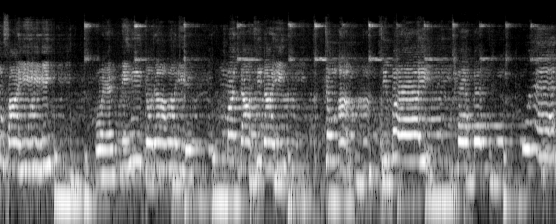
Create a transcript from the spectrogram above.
งสัยเวนนี้เจะได้ มาจากที่ไหน จงอธิบายบอกผมแหวน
